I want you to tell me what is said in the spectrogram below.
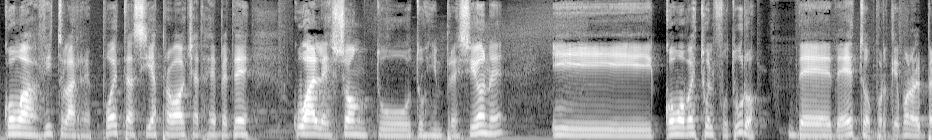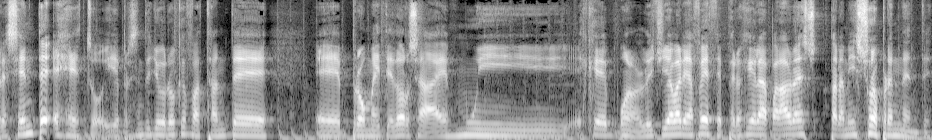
cómo has visto las respuestas, si has probado ChatGPT, cuáles son tus impresiones. ¿Y cómo ves tú el futuro de, esto? Porque, bueno, el presente es esto. Y el presente yo creo que es bastante eh, prometedor. O sea, es muy. Es que, bueno, lo he dicho ya varias veces, pero es que la palabra es, para mí es sorprendente.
